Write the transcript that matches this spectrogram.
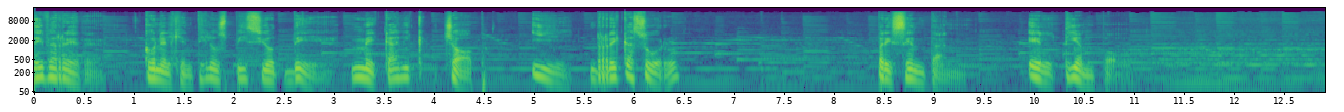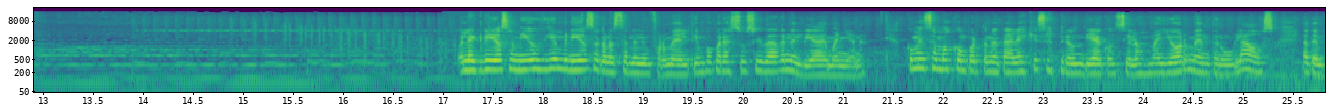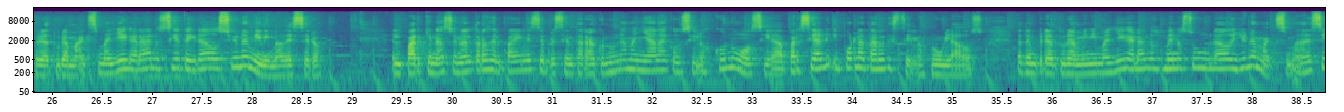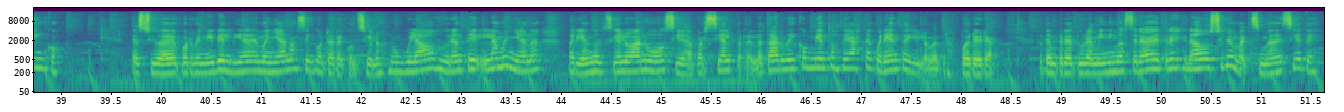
TV Red, con el gentil auspicio de Mechanic Shop y Recasur, presentan El Tiempo. Hola queridos amigos, bienvenidos a conocer el informe del tiempo para su ciudad en el día de mañana. Comenzamos con Puerto Natales que se espera un día con cielos mayormente nublados. La temperatura máxima llegará a los 7 grados y una mínima de 0. El Parque Nacional Torres del Paine se presentará con una mañana con cielos con nubosidad parcial y por la tarde cielos nublados. La temperatura mínima llegará a los menos 1 grado y una máxima de 5. La ciudad de Porvenir el día de mañana se encontrará con cielos nublados durante la mañana, variando el cielo a nubosidad parcial para la tarde y con vientos de hasta 40 km por hora. La temperatura mínima será de 3 grados y una máxima de 7.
